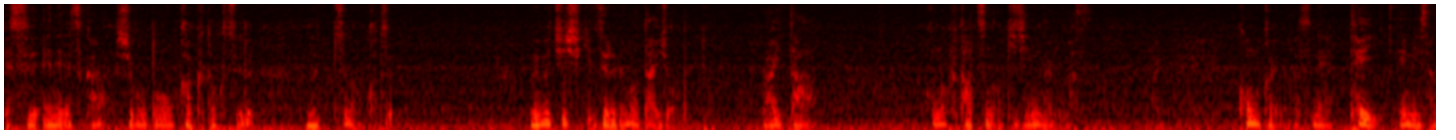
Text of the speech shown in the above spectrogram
SNS から仕事を獲得する6つのコツ。ウェブ知識ゼロでも大丈夫。ライター。この2つの記事になります。今回はですね、テイ・エミさん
